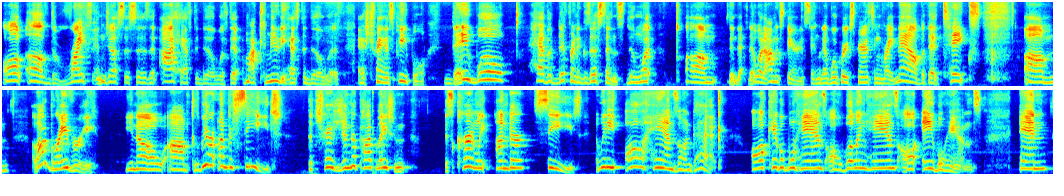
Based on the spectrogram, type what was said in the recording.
all of the rife injustices that I have to deal with, that my community has to deal with as trans people. They will have a different existence than what um, than, than what I'm experiencing, than what we're experiencing right now. But that takes um, a lot of bravery you know, because um, we are under siege. The transgender population is currently under siege, and we need all hands on deck, all capable hands, all willing hands, all able hands. And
